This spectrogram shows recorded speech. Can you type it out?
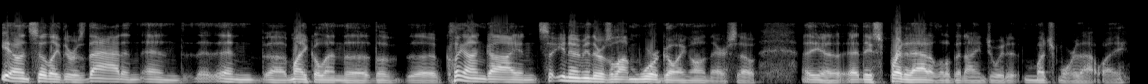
you know, and so like there was that, and and and uh, Michael and the the the Klingon guy, and so you know, I mean, there was a lot more going on there. So, uh, yeah, uh, they spread it out a little bit. and I enjoyed it much more that way.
